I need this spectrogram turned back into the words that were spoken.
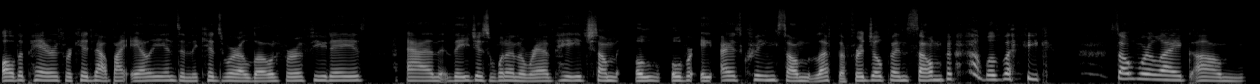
all the parents were kidnapped by aliens and the kids were alone for a few days and they just went on a rampage. Some o- overate ice cream, some left the fridge open, some was like, some were like, um,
